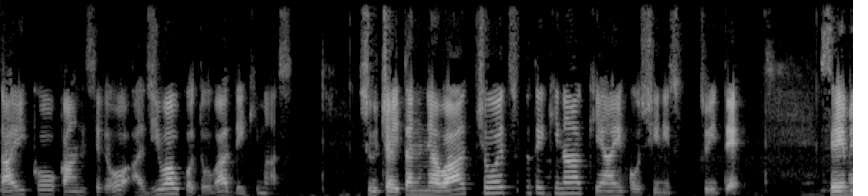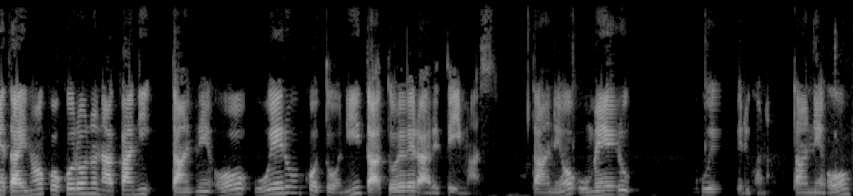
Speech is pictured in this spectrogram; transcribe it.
最高感性を味わうことができます。主チャイタニアは超越的な敬愛星について、生命体の心の中に種を植えることに例えられています。種を埋める。植えるかな？種を、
